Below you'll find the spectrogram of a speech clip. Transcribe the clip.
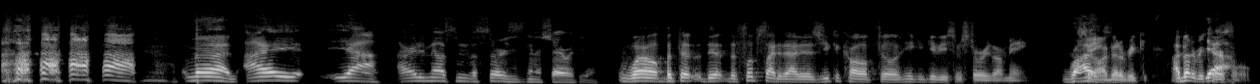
Man, I yeah, I already know some of the stories he's going to share with you. Well, but the, the the flip side of that is you could call up Phil, and he could give you some stories on me. Right. So I better be I better be Yeah. careful.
